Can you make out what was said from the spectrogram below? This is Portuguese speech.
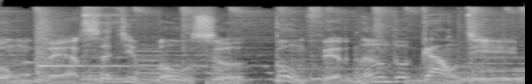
Conversa de Bolso com Fernando Gaudi.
